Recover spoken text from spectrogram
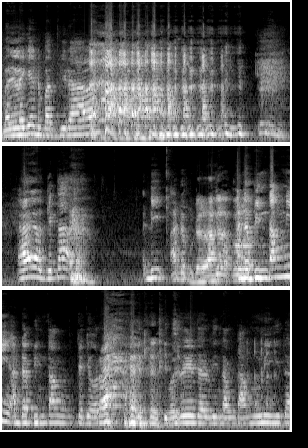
Balik lagi ya debat viral. Ayo kita di ada Udahlah. Enggak, kalau ada bintang nih, ada bintang kejora. Maksudnya ada bintang tamu nih kita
